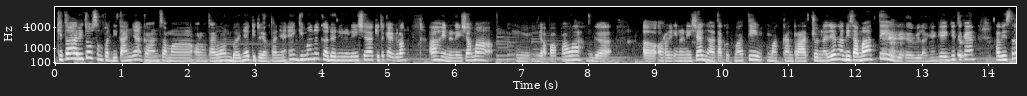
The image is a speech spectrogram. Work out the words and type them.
kita hari itu sempat ditanya kan sama orang Taiwan banyak gitu yang tanya eh gimana keadaan Indonesia kita kayak bilang ah Indonesia mah mm, nggak apa-apa lah nggak eh, orang Indonesia nggak takut mati makan racun aja nggak bisa mati gitu bilangnya kayak gitu kan habis itu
